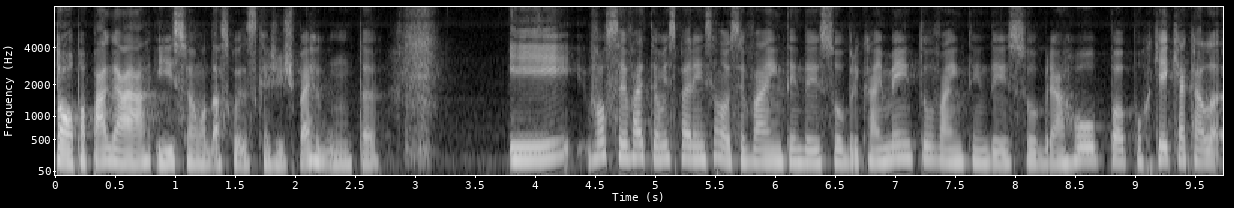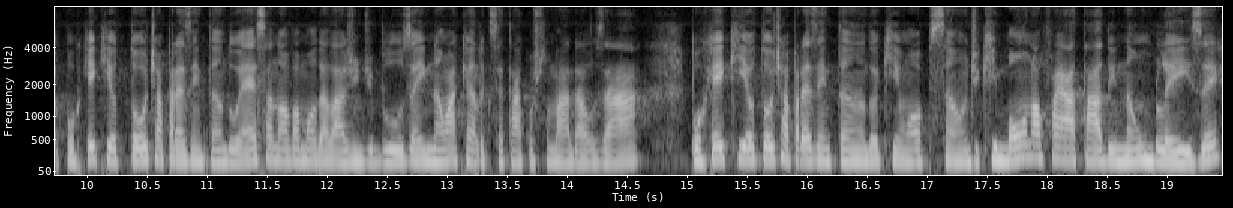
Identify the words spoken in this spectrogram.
topa pagar. Isso é uma das coisas que a gente pergunta. E você vai ter uma experiência nova. Você vai entender sobre caimento, vai entender sobre a roupa, por que, que, aquela, por que, que eu estou te apresentando essa nova modelagem de blusa e não aquela que você está acostumada a usar. Por que, que eu estou te apresentando aqui uma opção de kimono alfaiatado e não blazer.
